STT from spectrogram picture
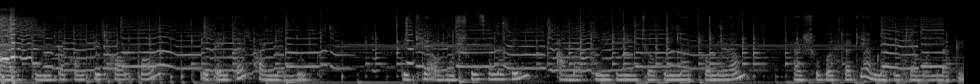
আর পুরোটা কমপ্লিট হওয়ার পর এটাই তার ফাইনাল লুক দেখে অবশ্যই জানাবেন আমার তৈরি জগন্নাথ বলরাম আর সুভদ্রাকে আপনাদের কেমন লাগল।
